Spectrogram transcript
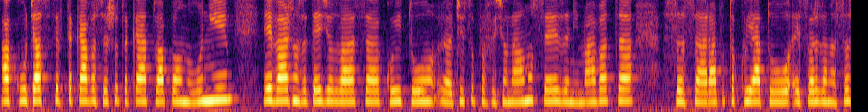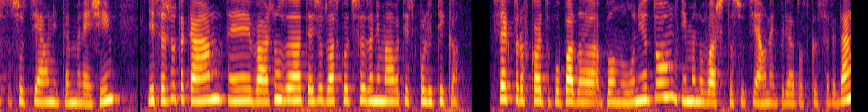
Ако участвате в такава, също така това пълнолуние е важно за тези от вас, които чисто професионално се занимават с работа, която е свързана с социалните мрежи. И също така е важно за тези от вас, които се занимават и с политика. В сектора, в който попада пълнолунието, именно вашата социална и приятелска среда,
